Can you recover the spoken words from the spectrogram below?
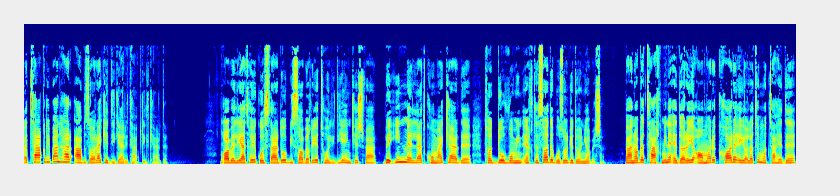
و تقریبا هر ابزارک دیگری تبدیل کرده. قابلیت های گسترده و بی سابقه تولیدی این کشور به این ملت کمک کرده تا دومین اقتصاد بزرگ دنیا بشن. بنا به تخمین اداره آمار کار ایالات متحده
